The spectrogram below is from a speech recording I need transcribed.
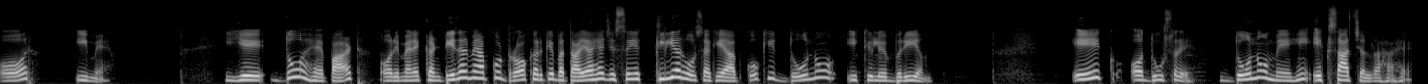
और ई e में। ये दो है पार्ट, और ये मैंने कंटेनर में आपको ड्रॉ करके बताया है जिससे ये क्लियर हो सके आपको कि दोनों इक्विलिब्रियम एक और दूसरे दोनों में ही एक साथ चल रहा है।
